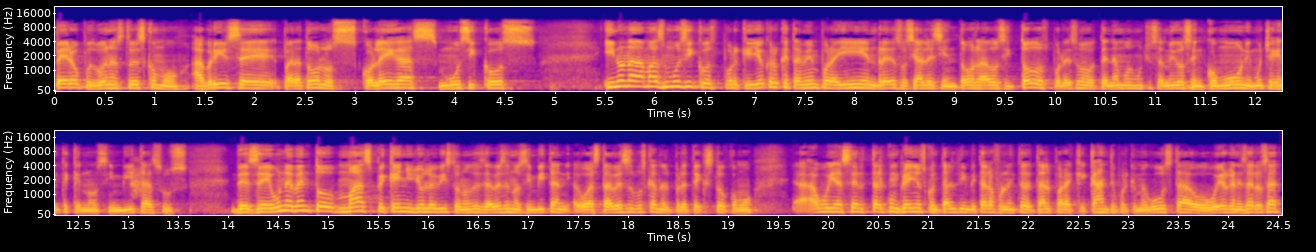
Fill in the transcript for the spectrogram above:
Pero, pues bueno, esto es como abrirse para todos los colegas, músicos, y no nada más músicos, porque yo creo que también por ahí en redes sociales y en todos lados y todos, por eso tenemos muchos amigos en común y mucha gente que nos invita a sus... Desde un evento más pequeño yo lo he visto, ¿no? Desde a veces nos invitan o hasta a veces buscan el pretexto como, ah, voy a hacer tal cumpleaños con tal de invitar a fulanito de tal para que cante porque me gusta o voy a organizar. O sea,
